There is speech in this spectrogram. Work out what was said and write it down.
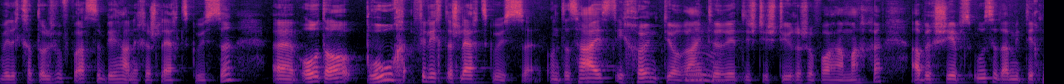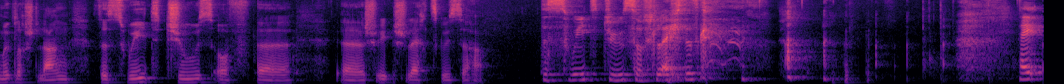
weil ich katholisch aufgewachsen bin, habe ich ein schlechtes Gewissen, Äh, oder brauche vielleicht ein schlechtes Gewissen. Und das heißt, ich könnte ja rein theoretisch die Steuern schon vorher machen, aber ich schiebe es raus, damit ich möglichst lang the sweet juice of äh, äh, sch schlechtes Gewissen habe. The sweet juice of schlechtes Hey,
